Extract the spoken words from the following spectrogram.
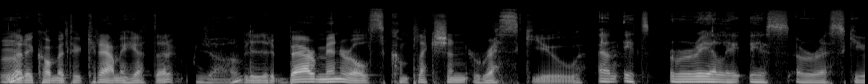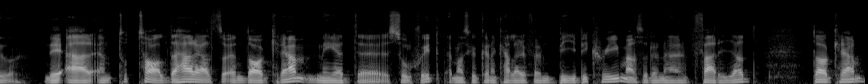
Mm. när det kommer till krämigheter, Ja. blir Bare Minerals Complexion Rescue. And it really is a rescue. Det är en total, det här är alltså en dagkräm med eh, solskydd. Man skulle kunna kalla det för en BB-cream, alltså den är färgad dagkräm.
